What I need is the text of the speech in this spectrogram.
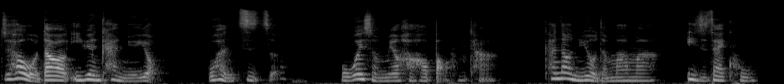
之后我到医院看女友，我很自责，我为什么没有好好保护她？看到女友的妈妈一直在哭，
